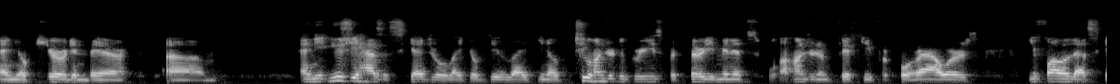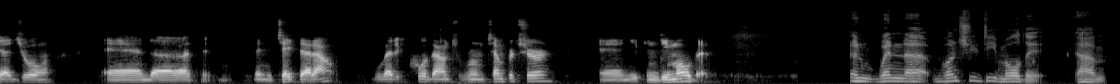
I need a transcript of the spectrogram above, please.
and you'll cure it in there. Um, and it usually has a schedule like you'll do like you know 200 degrees for 30 minutes 150 for four hours. You follow that schedule and uh, then you take that out let it cool down to room temperature and you can demold it. And when uh, once you demold it um,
